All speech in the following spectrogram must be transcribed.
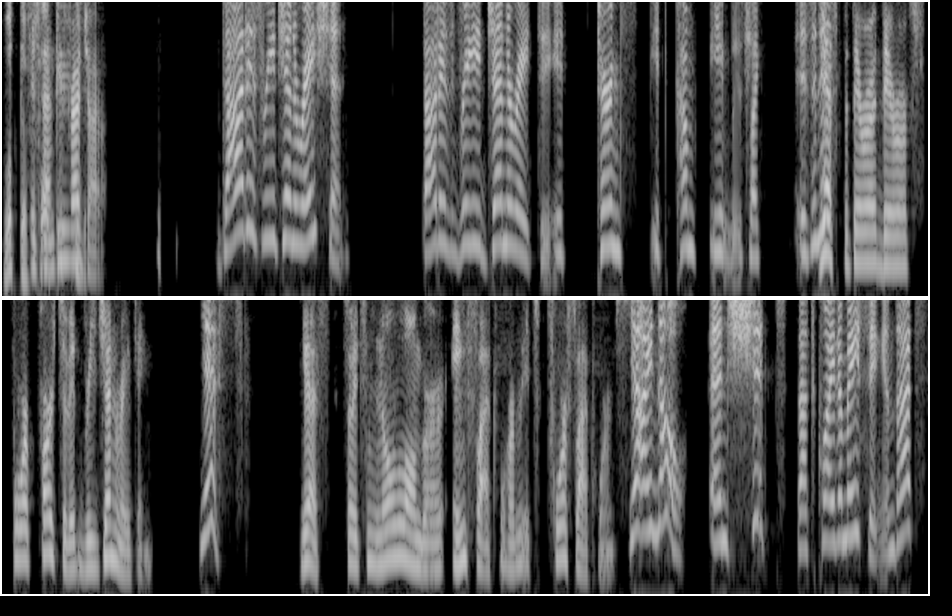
What the It's fuck is anti-fragile. That is regeneration. That is regenerating. It turns it come it's like isn't it? Yes, but there are there are four parts of it regenerating. Yes. Yes, so it's no longer a flatworm; it's four flatworms. Yeah, I know. And shit, that's quite amazing. And that's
